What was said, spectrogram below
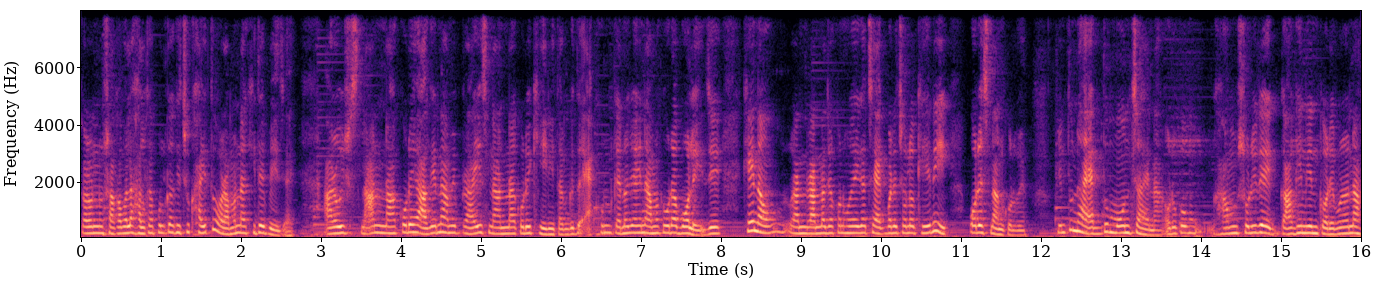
কারণ সকালবেলা হালকা ফুলকা কিছু খাই তো, আর আমার না খিদে পেয়ে যায়। আর ওই স্নান না করে আগে না আমি প্রায়ই স্নান না করে খেয়ে নিতাম। কিন্তু এখন কেন জানি না আমাকে ওরা বলে যে, খেয়ে নাও, রান- রান্না যখন হয়ে গেছে একবারে চলো খেয়ে নিই পরে স্নান করবে। কিন্তু না, একদম মন চায় না। ওরকম ঘাম শরীরে গা ঘিনঘিন করে। বলে, না,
